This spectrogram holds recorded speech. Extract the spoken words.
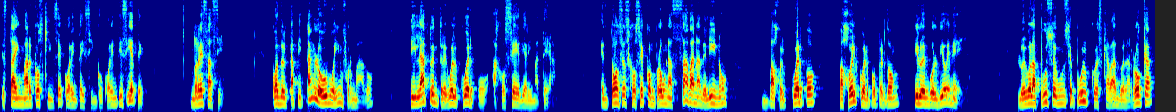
está en Marcos 15, 45, 47. Reza así. Cuando el capitán lo hubo informado, Pilato entregó el cuerpo a José de Arimatea. Entonces José compró una sábana de lino bajo el cuerpo, bajo el cuerpo, perdón, y lo envolvió en ella. Luego la puso en un sepulcro excavando en la roca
